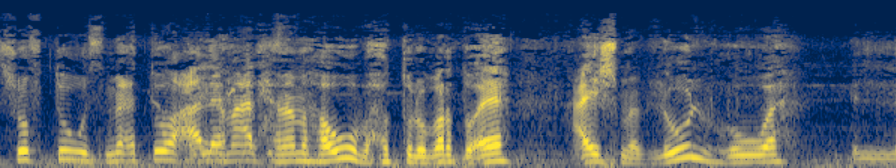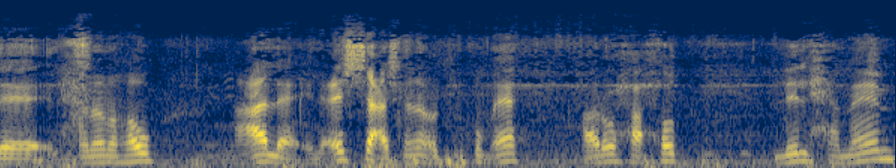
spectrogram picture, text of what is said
شفته وسمعته على جماعة الحمام أهو بحط له برضه إيه عيش مبلول وهو ال- الحمام أهو على العشه عشان أنا قلت لكم إيه هروح أحط للحمام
